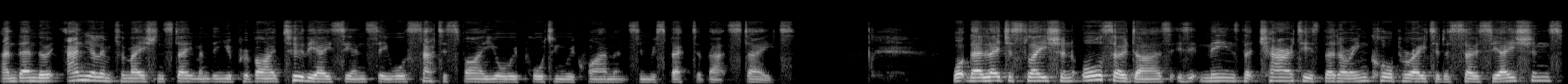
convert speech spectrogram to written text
and then the annual information statement that you provide to the ACNC will satisfy your reporting requirements in respect of that state. What their legislation also does is it means that charities that are incorporated associations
